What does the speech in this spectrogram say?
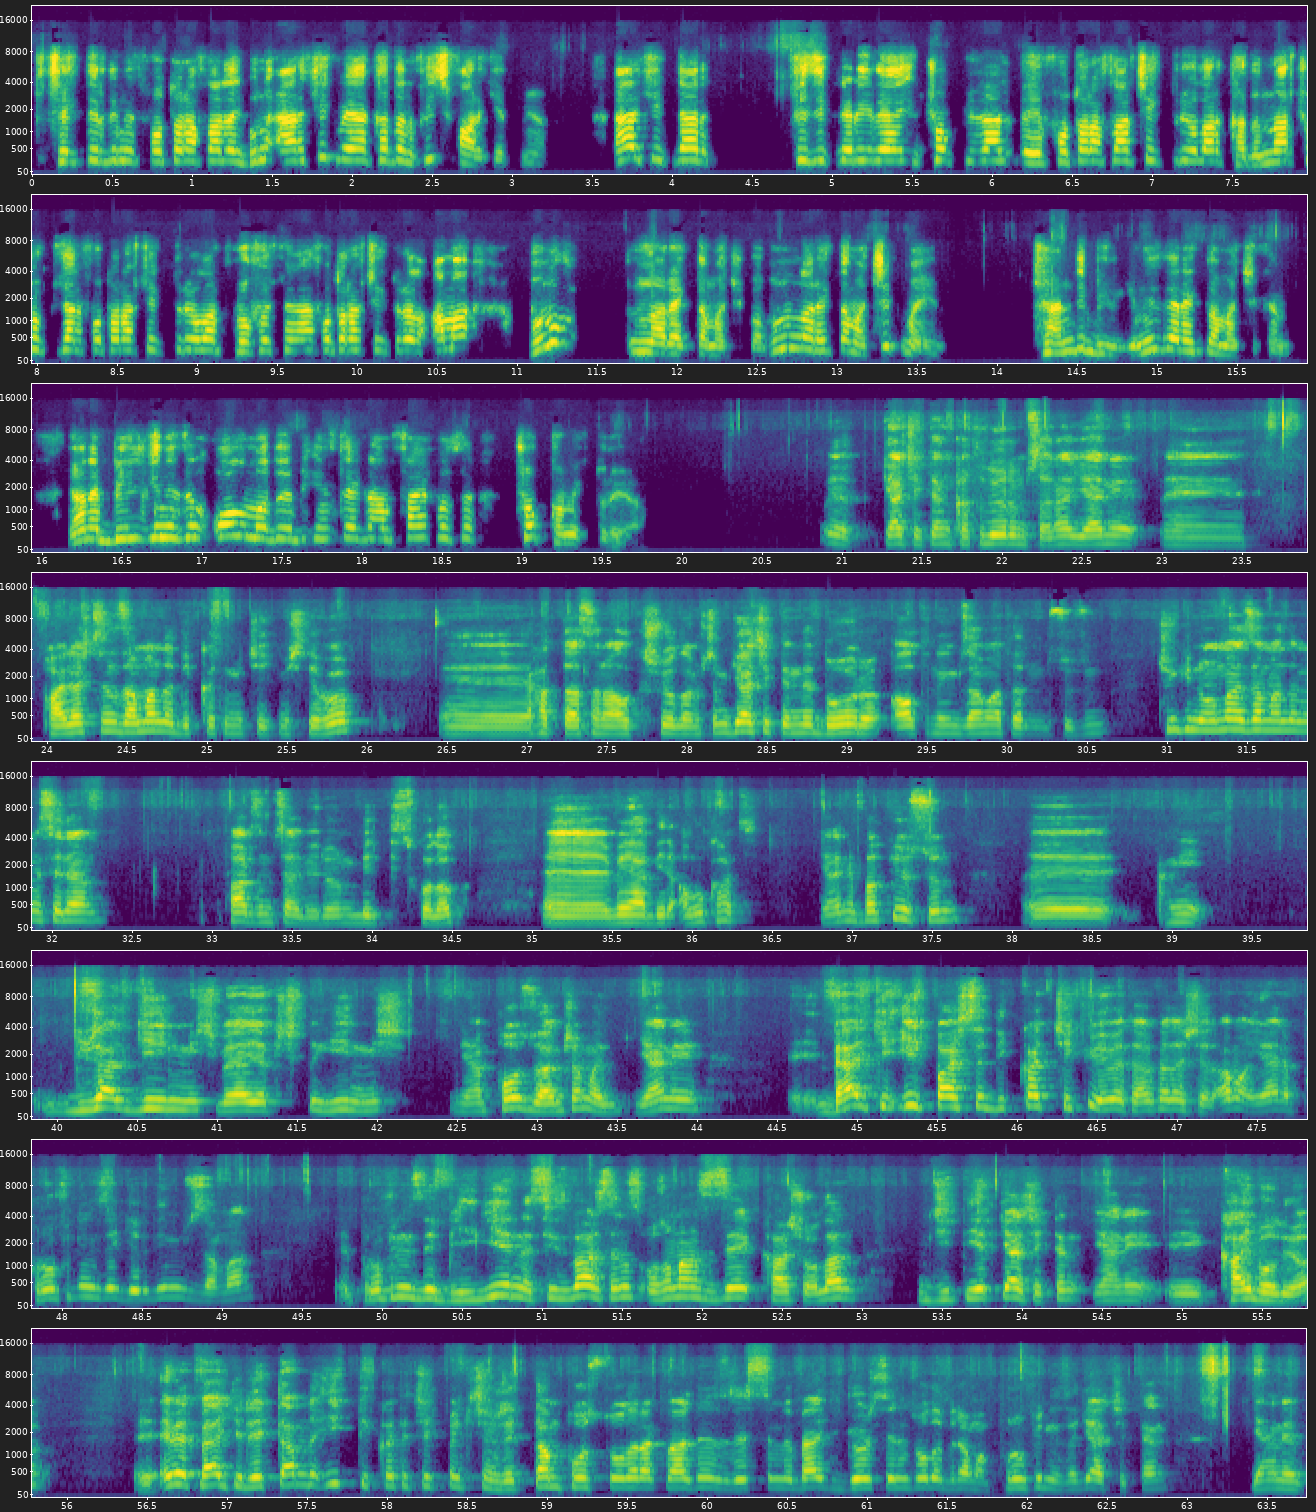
Çektirdiğiniz fotoğraflarda bunu erkek veya kadın hiç fark etmiyor. Erkekler fizikleriyle çok güzel e, fotoğraflar çektiriyorlar. Kadınlar çok güzel fotoğraf çektiriyorlar. Profesyonel fotoğraf çektiriyorlar. Ama bununla reklama çıkma. Bununla reklama çıkmayın. Kendi bilginizle reklama çıkın. Yani bilginizin olmadığı bir Instagram sayfası çok komik duruyor. Evet, gerçekten katılıyorum sana. Yani e, Paylaştığın zaman da dikkatimi çekmişti bu. E, hatta sana alkış yollamıştım. Gerçekten de doğru. Altına imzamı atarım bu sözün. Çünkü normal zamanda mesela farz misal veriyorum bir psikolog e, veya bir avukat. Yani bakıyorsun e, hani güzel giyinmiş veya yakışıklı giyinmiş yani poz vermiş ama yani e, belki ilk başta dikkat çekiyor evet arkadaşlar ama yani profilinize girdiğimiz zaman e, profilinizde bilgi yerine siz varsanız o zaman size karşı olan ciddiyet gerçekten yani e, kayboluyor. E, evet belki reklamda ilk dikkate çekmek için reklam postu olarak verdiğiniz resimde belki görseliniz olabilir ama profilinize gerçekten yani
